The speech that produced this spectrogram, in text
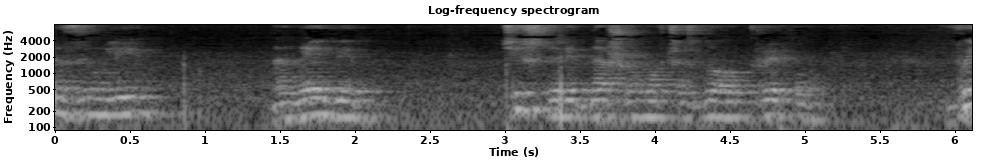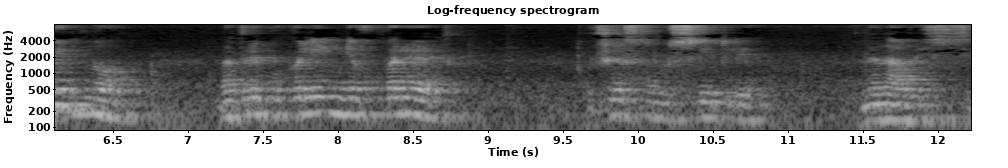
на землі, на небі, тісно від нашого мовчазного крику. Видно на три покоління вперед у чесному світлі ненависті.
